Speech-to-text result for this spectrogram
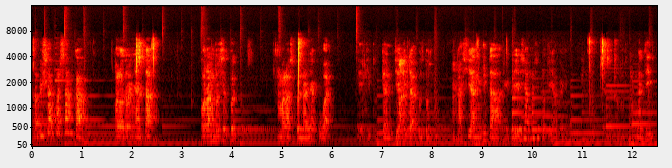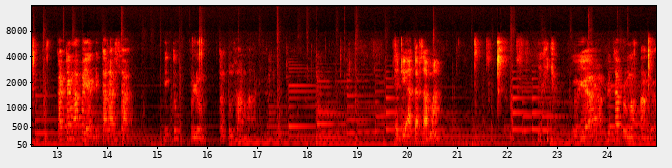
tapi siapa sangka kalau ternyata orang tersebut malah sebenarnya kuat kayak gitu dan dia Ah. tidak butuh kasihan kita gitu ya sama seperti apa ya jadi kadang apa yang kita rasa itu belum tentu sama Jadi agar sama Oh ya kita berumah tangga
